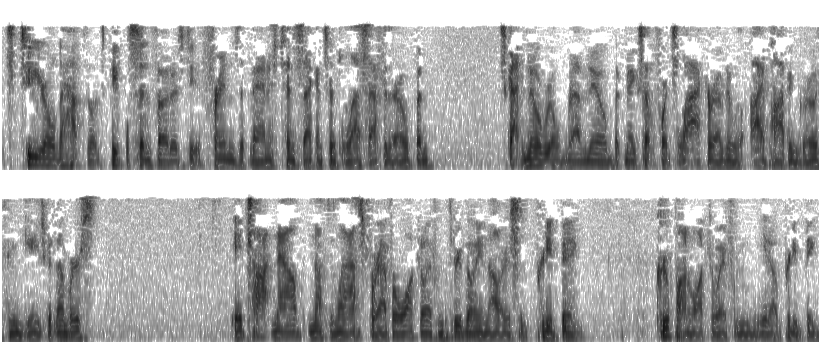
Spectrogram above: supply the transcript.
It's a two year old app that lets people send photos to friends that vanish 10 seconds or less after they're open. It's got no real revenue, but makes up for its lack of revenue with eye popping growth and engagement numbers. It's hot now, but nothing lasts forever. Walking away from $3 billion is a pretty big. Groupon walked away from, you know, pretty big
